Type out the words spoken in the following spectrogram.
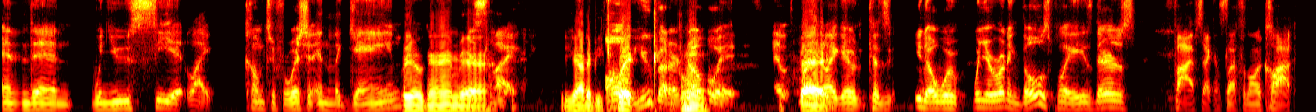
And then when you see it like come to fruition in the game, Real game, yeah. it's like, You got to be oh, quick. you better Boom. know it. It- Like, because you know when, when you're running those plays, there's five seconds left on the clock,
